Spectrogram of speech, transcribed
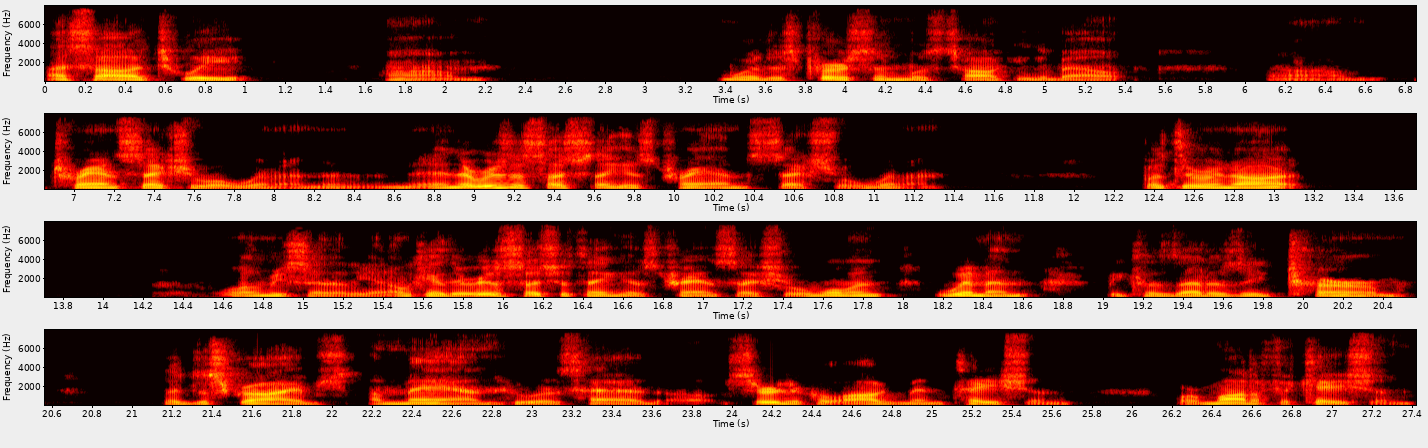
I saw a tweet um, where this person was talking about um, transsexual women, and, and there is a such thing as transsexual women, but there are not. Well, let me say that again. Okay, there is such a thing as transsexual woman women because that is a term that describes a man who has had surgical augmentation or modification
